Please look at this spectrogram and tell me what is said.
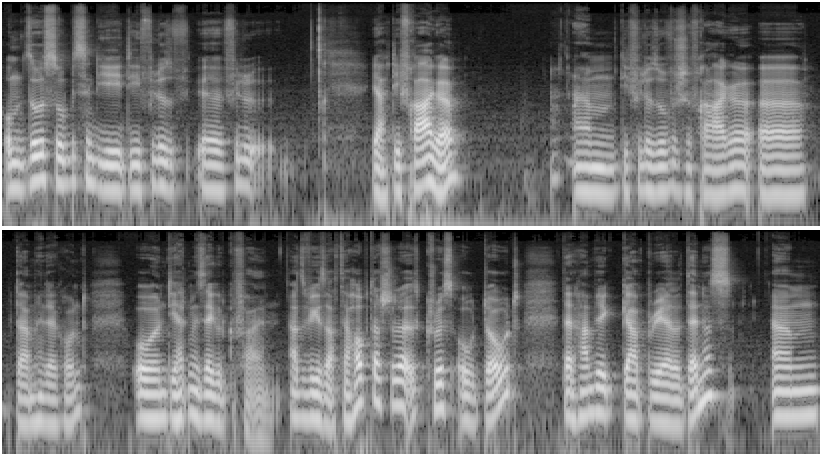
Und so ist so ein bisschen die, die Philosophie, äh, Philo ja, die Frage, ähm, die philosophische Frage äh, da im Hintergrund. Und die hat mir sehr gut gefallen. Also wie gesagt, der Hauptdarsteller ist Chris O'Dowd. Dann haben wir Gabrielle Dennis. Ähm,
